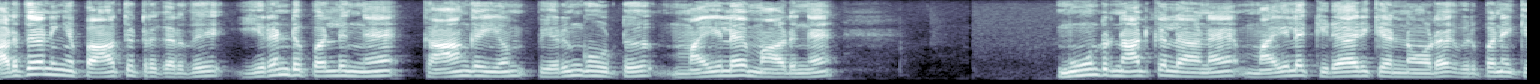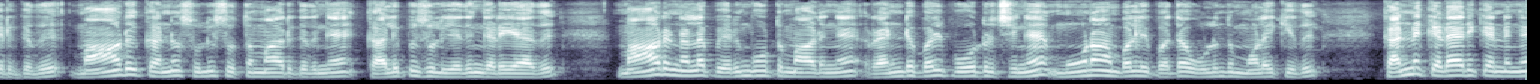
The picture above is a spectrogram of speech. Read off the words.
அடுத்ததாக நீங்கள் பார்த்துட்ருக்கிறது இரண்டு பல்லுங்க காங்கையும் பெருங்கோட்டு மயிலை மாடுங்க. மூன்று நாட்களான மயில கிடாரி கண்ணோட விற்பனைக்கு இருக்குது. மாடு கண்ணு சுழி சுத்தமாக இருக்குதுங்க. கழிப்பு சுழி எதுவும் கிடையாது. மாடு நல்லா பெருங்கூட்டு மாடுங்க. ரெண்டு பல் போட்டுருச்சுங்க. மூணாம் பல் இப்போ தான் உளுந்து முளைக்குது. கண்ணு கிடாரி கண்ணுங்க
